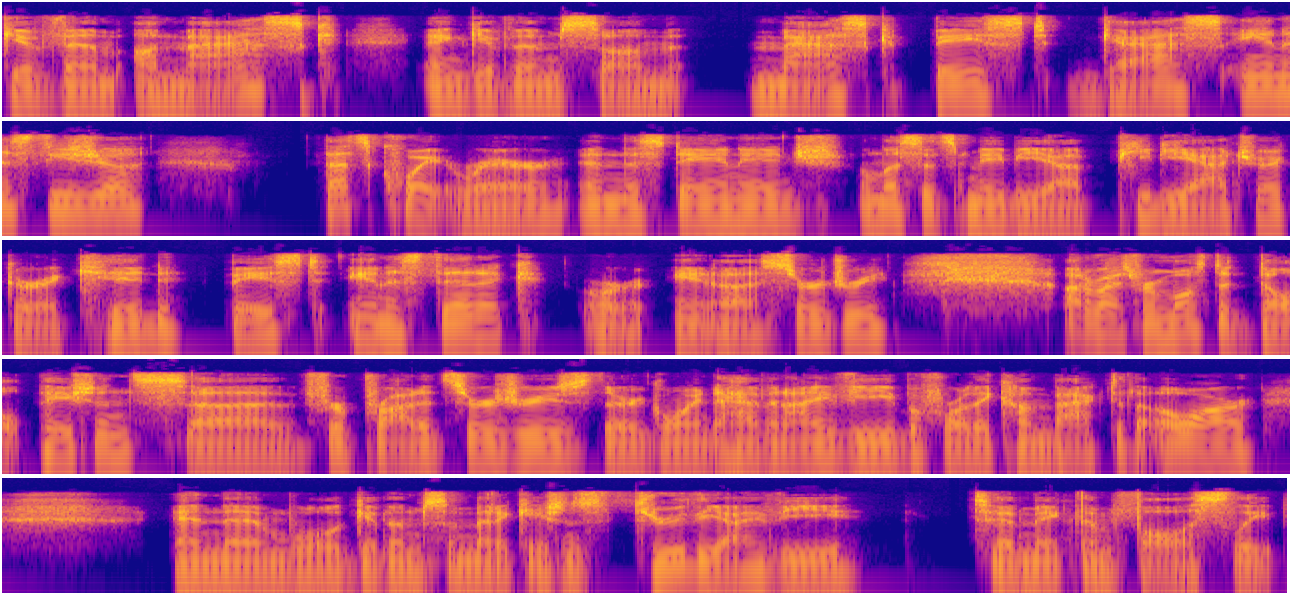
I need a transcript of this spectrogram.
give them a mask and give them some mask-based gas anesthesia that's quite rare in this day and age, unless it's maybe a pediatric or a kid based anesthetic or uh, surgery. Otherwise, for most adult patients, uh, for parotid surgeries, they're going to have an IV before they come back to the OR. And then we'll give them some medications through the IV to make them fall asleep.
